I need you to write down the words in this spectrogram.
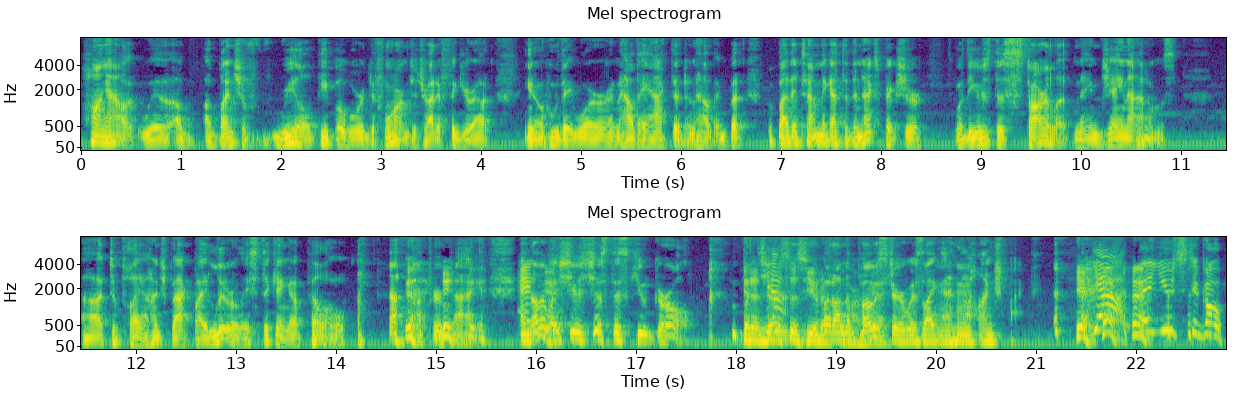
hung out with a, a, bunch of real people who were deformed to try to figure out, you know, who they were and how they acted and how. They, but but by the time they got to the next picture, well, they used this starlet named Jane Adams uh, to play a hunchback by literally sticking a pillow up her back. and, and otherwise, she was just this cute girl. but, in a nurse's uniform. But on the poster, it was like, mm-hmm. and the hunchback. yeah, they used to go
